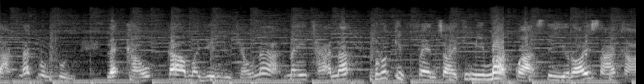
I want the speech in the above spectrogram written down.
จากนักลงทุน และเขาก้าวมายืนอยู่แถวหน้าในฐานะธุรกิจแฟรนไชส์ที่มีมากกว่า 400 สาขา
